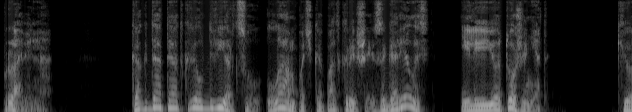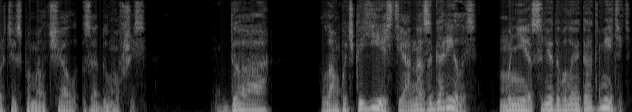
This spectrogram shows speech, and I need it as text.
Правильно. Когда ты открыл дверцу, лампочка под крышей загорелась или ее тоже нет? Кертис помолчал, задумавшись. Да, лампочка есть, и она загорелась. Мне следовало это отметить.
